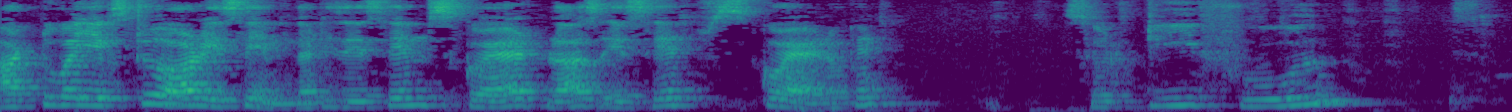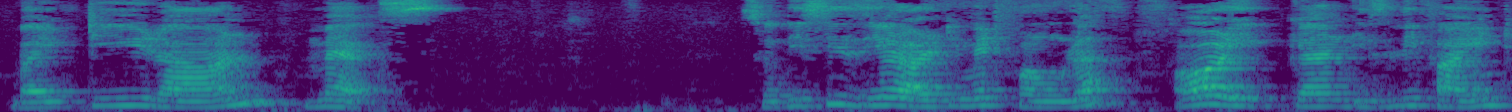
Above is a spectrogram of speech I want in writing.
R2 by X2 or Sm that is Sm square plus Sf square okay? So T full by T run max. So this is your ultimate formula or you can easily find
